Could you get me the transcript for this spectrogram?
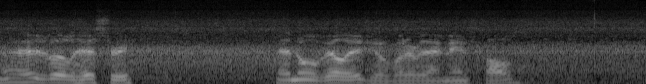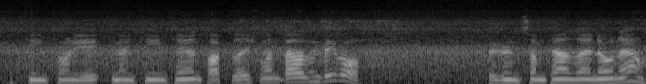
There's a little history. An old village, or whatever that name's called. 1828 to 1910, population 1,000 people. Bigger than some towns I know now.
